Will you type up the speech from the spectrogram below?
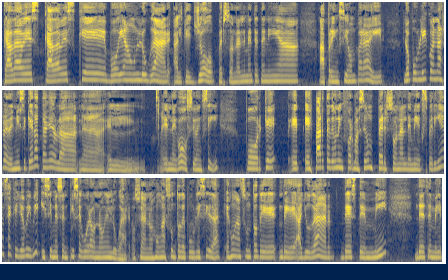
cada vez cada vez que voy a un lugar al que yo personalmente tenía aprehensión para ir lo publico en las redes, ni siquiera tagueo la, el, negocio en sí, porque e, es parte de una información personal de mi experiencia que yo viví y si me sentí segura o no en el lugar. O sea, no es un asunto de publicidad, es un asunto de, de ayudar desde mi, desde mi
